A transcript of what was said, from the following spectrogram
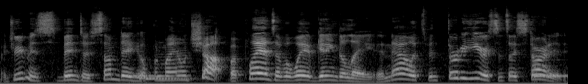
My dream has been to someday open my own shop, but plans have a way of getting delayed, and now it's been 30 years since I started.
